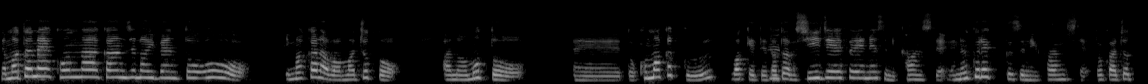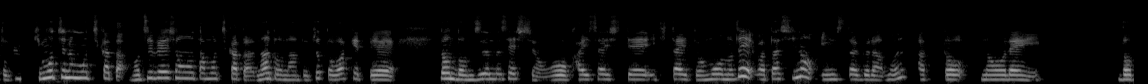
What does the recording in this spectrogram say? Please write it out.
でまたね、こんな感じのイベントを今からはまあちょっとあのもっと,、えー、と細かく分けて、例えば CJFNS に関して、NCLEX に関してとか、ちょっと気持ちの持ち方、モチベーションの保ち方などなど、ちょっと分けて、どんどん Zoom セッションを開催していきたいと思うので、私のインスタグラム、at NoRain ドッ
